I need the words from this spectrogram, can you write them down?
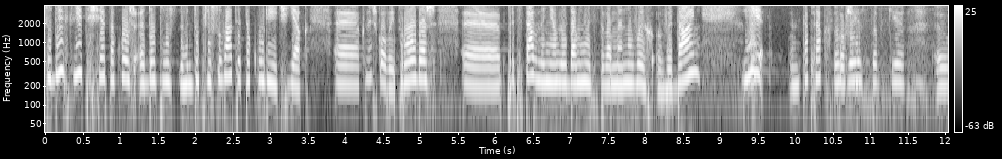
сюди слід ще також е, доплюсувати таку річ, як е, книжковий продаж, е, представлення видавництвами нових видань і так, так, прошу. Виставки е,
